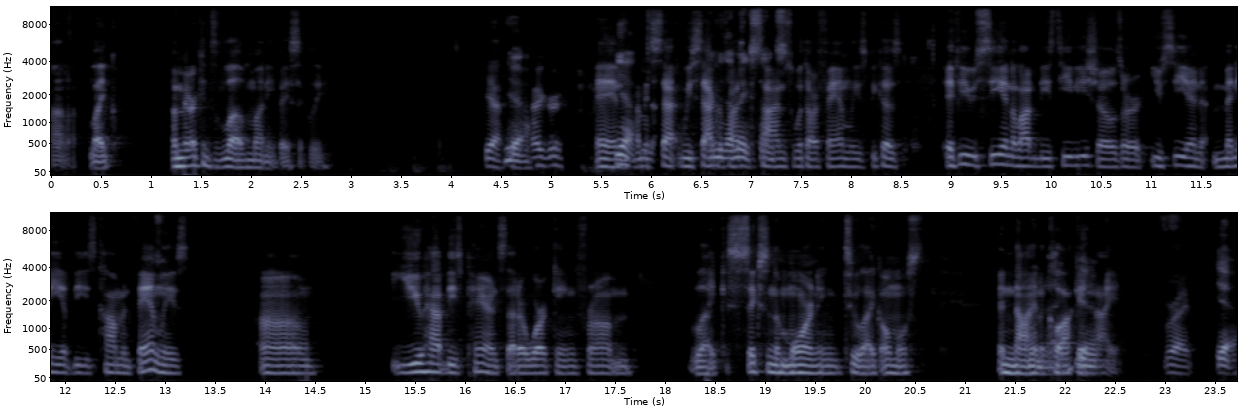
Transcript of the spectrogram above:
uh, like Americans love money basically. yeah yeah, I agree. And Yeah. we, sa- we sacrifice makes times sense. with our families because if you see in a lot of these TV shows or you see in many of these common families, um, you have these parents that are working from like six in the morning to like almost nine Midnight, o'clock at yeah. night. Right. Yeah.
